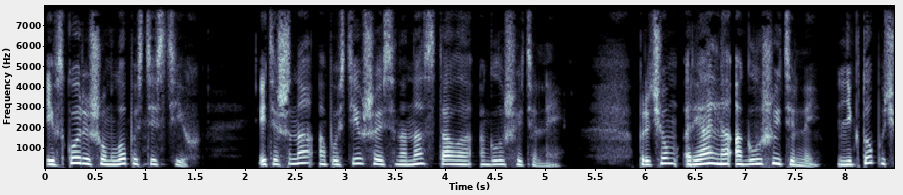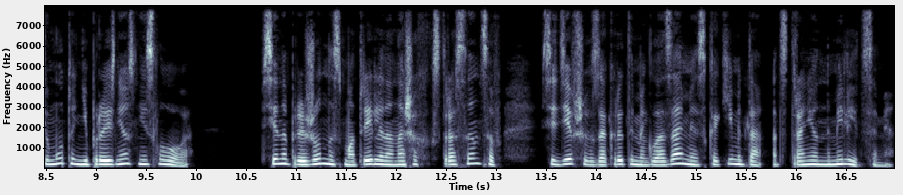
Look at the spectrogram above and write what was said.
и вскоре шум лопасти стих. И тишина, опустившаяся на нас, стала оглушительной. Причем реально оглушительной. Никто почему-то не произнес ни слова. Все напряженно смотрели на наших экстрасенсов, сидевших закрытыми глазами с какими-то отстраненными лицами.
